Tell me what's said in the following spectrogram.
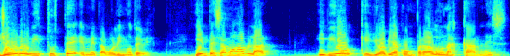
yo lo he visto usted en Metabolismo TV. Y empezamos a hablar y vio que yo había comprado unas carnes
